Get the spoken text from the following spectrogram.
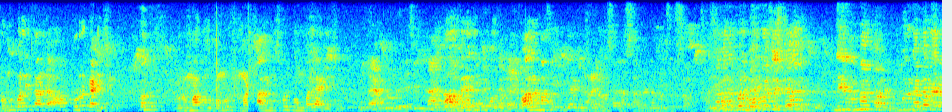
బొంగుపల్లి తండ పుర్రుకి యాడ్ ఓకే. ఇప్పుడు మాకు బొంగు వాళ్ళని తీసుకొని బొంగుపల్లి యాడ్ వేరే తిప్పిపోతుంది వాళ్ళని మాకు. అది బొంగుపల్లి మీరు ఊరు కదా వేరే.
